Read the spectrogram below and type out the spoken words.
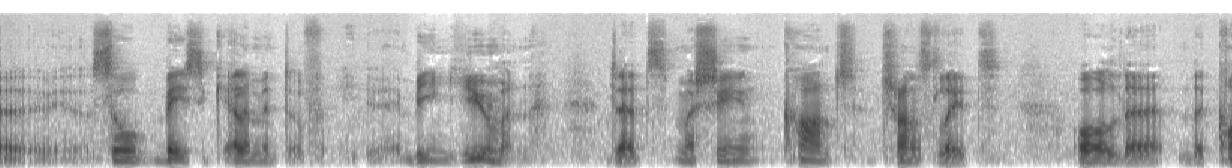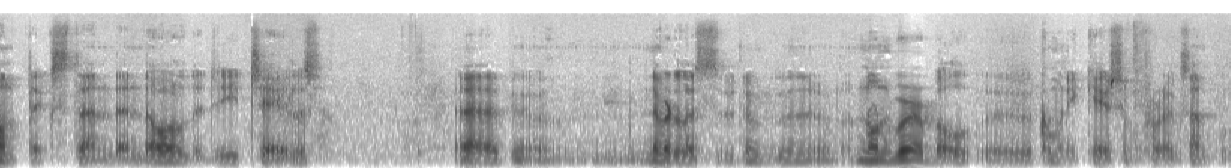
uh, so basic element of being human that machine can't translate all the, the context and, and all the details. Uh, nevertheless, non-verbal uh, communication, for example.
